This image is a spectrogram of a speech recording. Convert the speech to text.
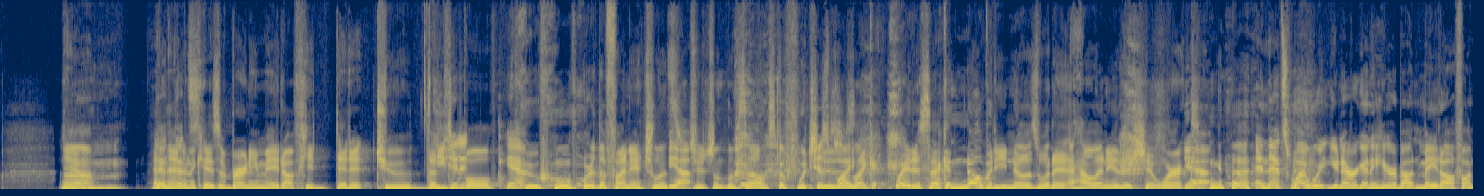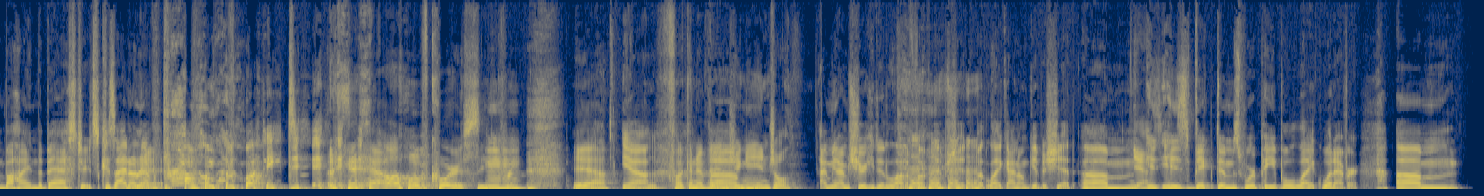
Yeah. Um, And that- then in the case of Bernie Madoff, he did it to the He did it- people yeah. who, who were the financial Yeah. institutions themselves. Which is why- like, wait a second, nobody knows what it, how any of this shit works. Yeah, and that's why we're, you're never going to hear about Madoff on Behind the Bastards because I don't have a problem with what he did. yeah. Oh, of course. Yeah. Mm-hmm. Yeah. The fucking avenging Um, angel. I mean, I'm sure he did a lot of fucked up shit, but like, I don't give a shit. Um, Yeah. his, his victims were people like whatever. Um,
